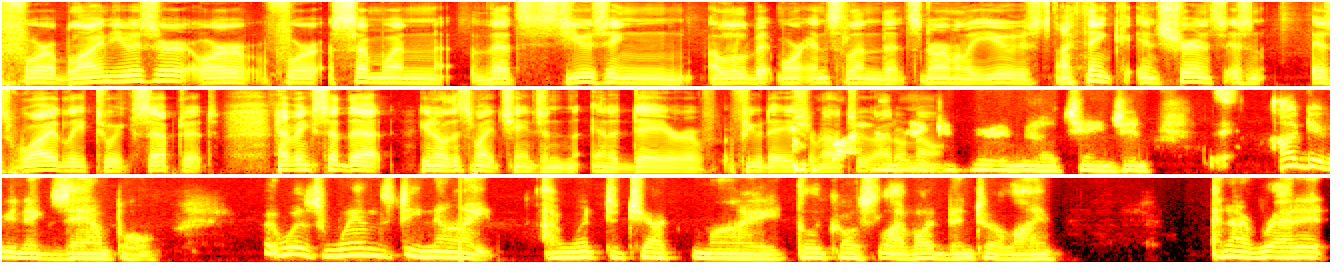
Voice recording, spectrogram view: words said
for a blind user or for someone that's using a little bit more insulin that's normally used. I think insurance isn't as widely to accept it. Having said that, you know, this might change in, in a day or a few days from now too. I don't know. very well change. And I'll give you an example. It was Wednesday night. I went to check my glucose level. I'd been to a line and I read it,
